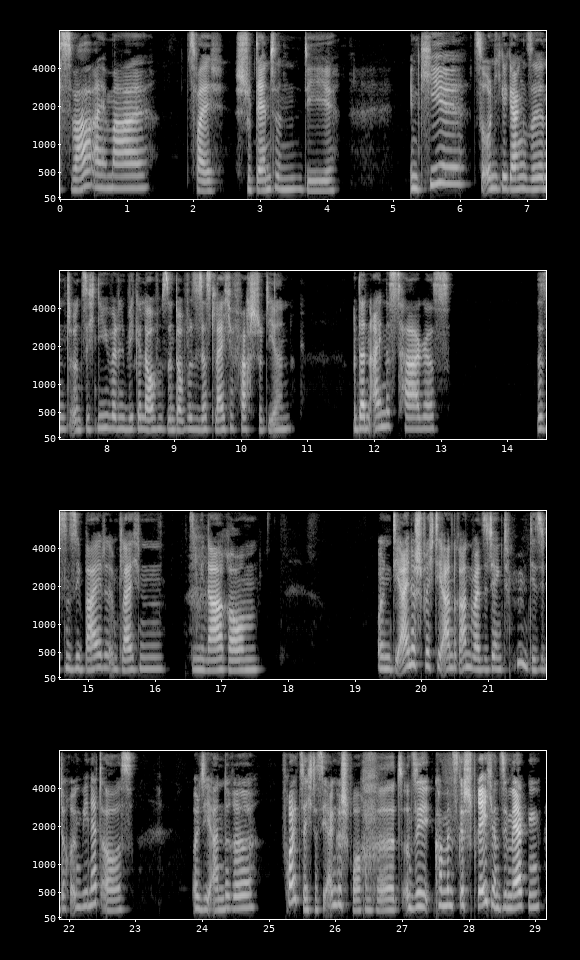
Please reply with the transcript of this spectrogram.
Es war einmal zwei Studenten, die in Kiel zur Uni gegangen sind und sich nie über den Weg gelaufen sind, obwohl sie das gleiche Fach studieren. Und dann eines Tages sitzen sie beide im gleichen Seminarraum. Und die eine spricht die andere an, weil sie denkt, hm, die sieht doch irgendwie nett aus. Und die andere freut sich, dass sie angesprochen wird. Und sie kommen ins Gespräch und sie merken,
